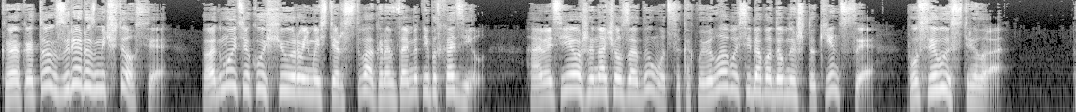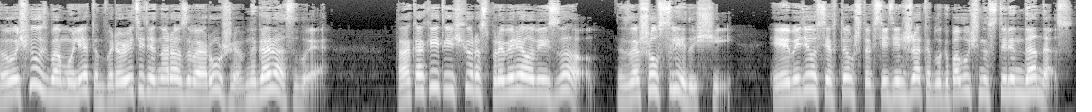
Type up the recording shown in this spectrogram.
Как итог, зря размечтался. Под мой текущий уровень мастерства гранатомет не подходил. А ведь я уже начал задумываться, как повела бы себя подобная штукенция после выстрела. Получилось бы амулетом превратить одноразовое оружие в многоразовое. Пока Кейт еще раз проверял весь зал, зашел следующий и убедился в том, что все деньжата благополучно стырены до нас,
